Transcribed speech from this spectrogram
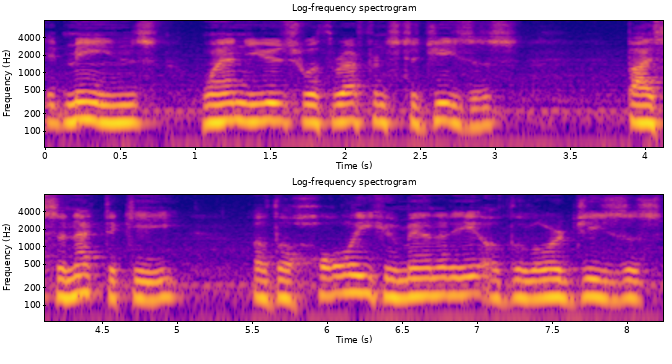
it means, when used with reference to Jesus, by synecdoche of the holy humanity of the Lord Jesus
